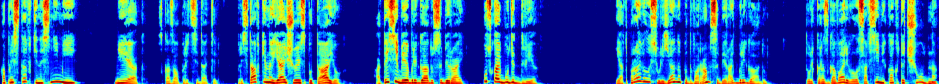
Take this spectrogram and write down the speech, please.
а Приставкина сними. — Нет, — сказал председатель, — Приставкина я еще испытаю. А ты себе бригаду собирай. Пускай будет две. — и отправилась Ульяна по дворам собирать бригаду. Только разговаривала со всеми как-то чудно,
